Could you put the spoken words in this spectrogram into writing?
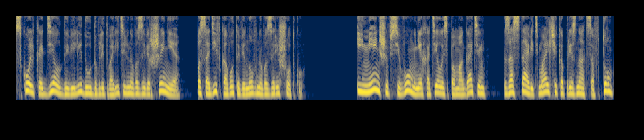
сколько дел довели до удовлетворительного завершения, посадив кого-то виновного за решетку. И меньше всего мне хотелось помогать им заставить мальчика признаться в том,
